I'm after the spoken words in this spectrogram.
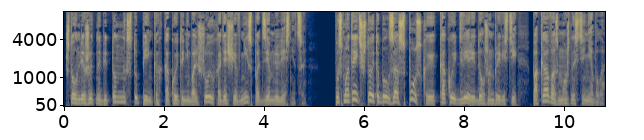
что он лежит на бетонных ступеньках какой-то небольшой, уходящей вниз под землю лестницы. Посмотреть, что это был за спуск и к какой двери должен привести, пока возможности не было.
